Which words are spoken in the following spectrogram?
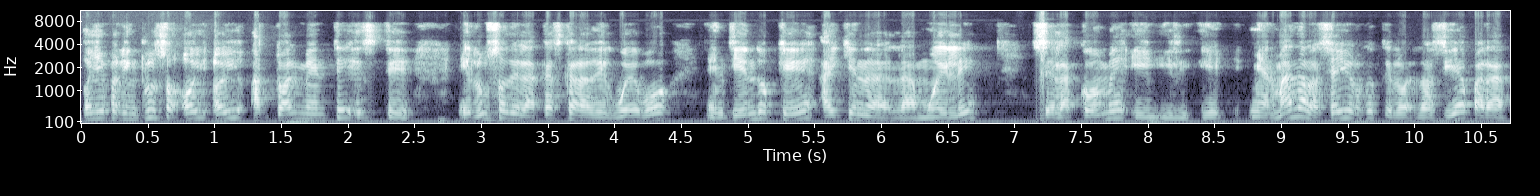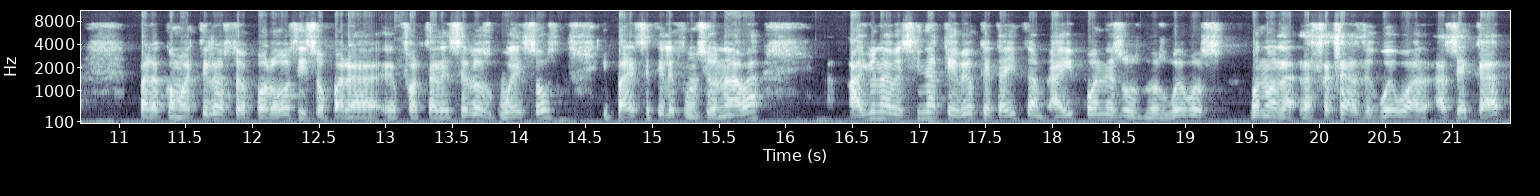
oye, pero incluso hoy, hoy actualmente, este, el uso de la cáscara de huevo, entiendo que hay quien la, muele, se la come y, mi hermana lo hacía, yo creo que lo, hacía para, para combatir la osteoporosis o para eh, fortalecer los huesos y parece que le funcionaba hay una vecina que veo que ahí, ahí pone sus, los huevos, bueno, las cáscaras de huevo a, secar,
